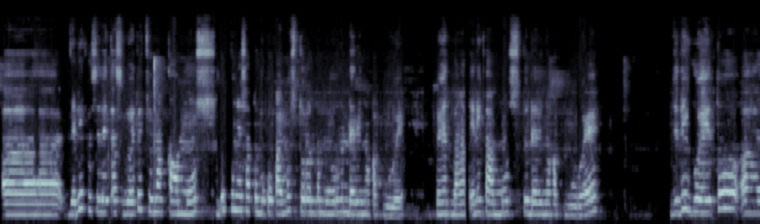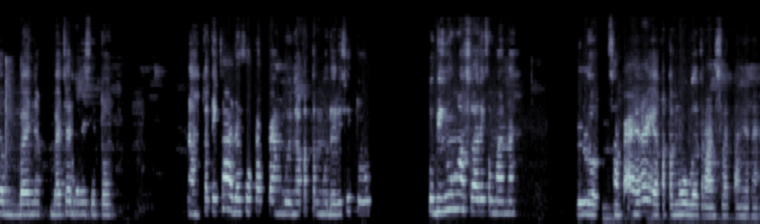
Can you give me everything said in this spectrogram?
Uh, jadi fasilitas gue itu cuma kamus. Gue punya satu buku kamus turun temurun dari nyokap gue. Ingat banget ini kamus tuh dari nyokap gue. Jadi gue itu uh, banyak baca dari situ. Nah, ketika ada vocab yang gue nggak ketemu dari situ, gue bingung harus lari ke mana dulu. Sampai akhirnya ya ketemu gue translate akhirnya.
